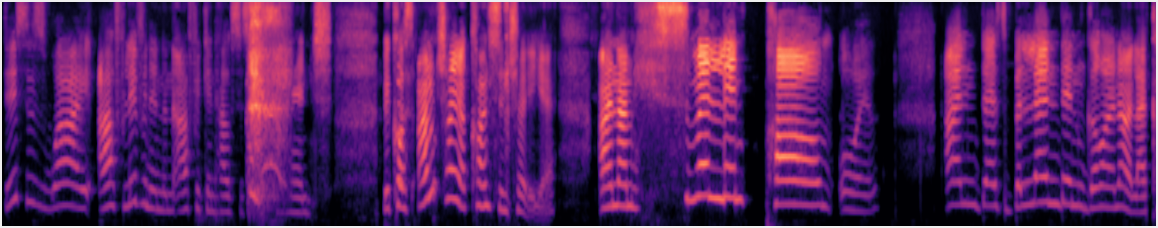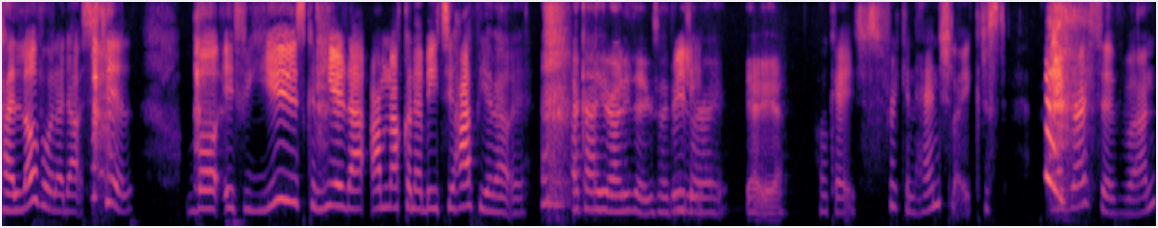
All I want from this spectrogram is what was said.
This is why Af living in an African house is hench. Because I'm trying to concentrate, yeah, and I'm smelling palm oil, and there's blending going on. Like I love all of that still, but if yous can hear that, I'm not gonna be too happy about it. I can't hear anything, so I think it's Really? alright. Yeah, yeah, yeah. Okay, just freaking hench, like just aggressive, man.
